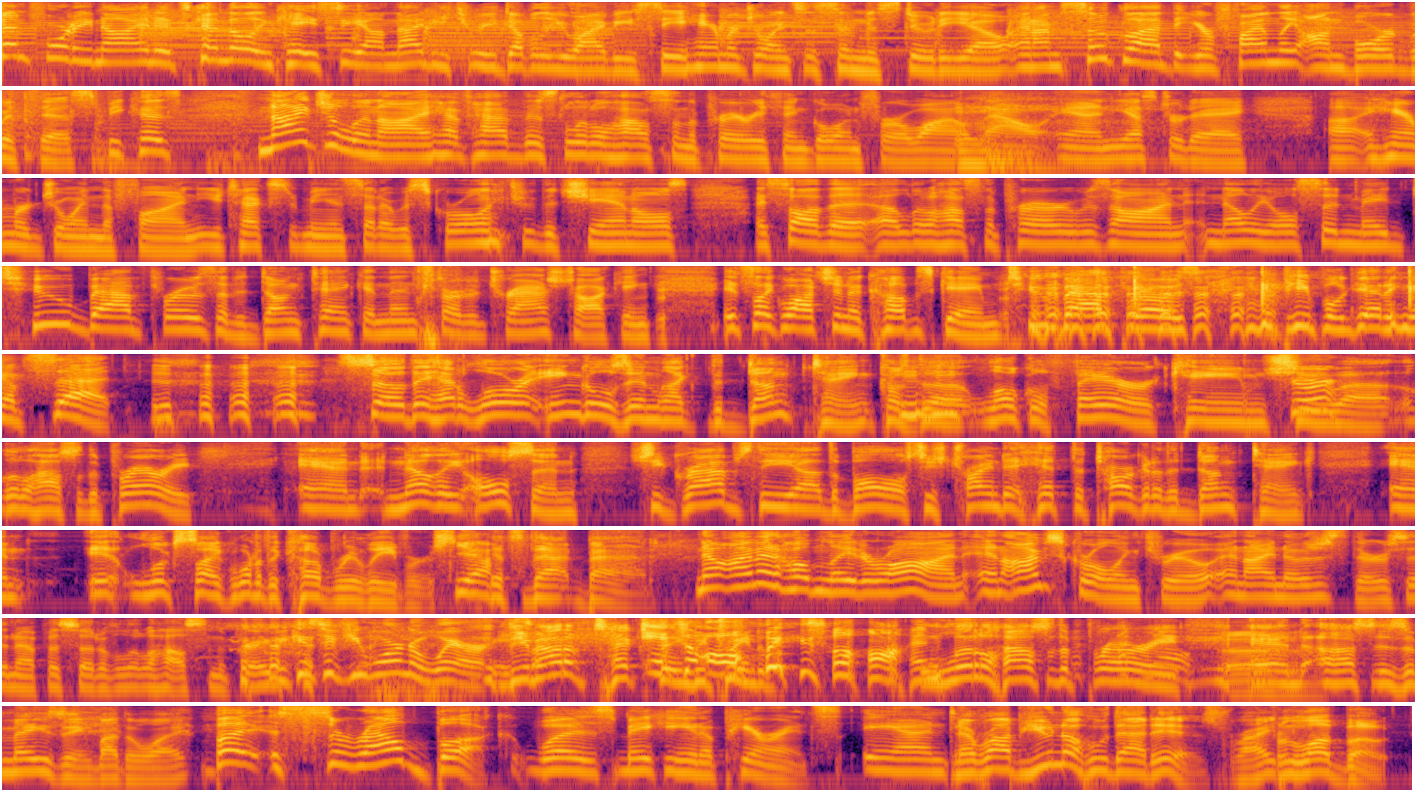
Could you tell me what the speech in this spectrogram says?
1049, it's Kendall and Casey on 93 WIBC. Hammer joins us in the studio, and I'm so glad that you're finally on board with this because Nigel and I have had this Little House on the Prairie thing going for a while now. And yesterday, uh, Hammer joined the fun. You texted me and said I was scrolling through the channels. I saw that uh, Little House on the Prairie was on. Nellie Oleson made two bad throws at a dunk tank and then started trash talking. It's like watching a Cubs game two bad throws and people getting upset. So they had Laura Ingalls in like the dunk tank because the local fair came Sure. to uh, Little House of the Prairie. And Nellie Oleson, she grabs the uh, the ball. She's trying to hit the target of the dunk tank, and it looks like one of the Cub relievers. Yeah. it's that bad. Now I'm at home later on and I'm scrolling through and I noticed there's an episode of Little House on the Prairie because if you weren't aware, The amount of texting between always on. Little House of the Prairie and us is amazing. By the way, But Sorrell Booke was making an appearance, and now Rob, you know who that is, right? From Love Boat.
